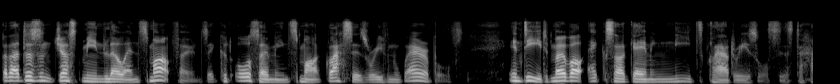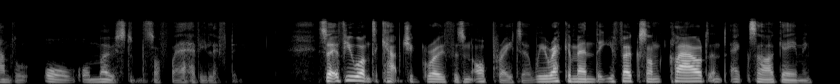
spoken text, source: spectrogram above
But that doesn't just mean low end smartphones, it could also mean smart glasses or even wearables. Indeed, mobile XR gaming needs cloud resources to handle all or most of the software heavy lifting. So if you want to capture growth as an operator, we recommend that you focus on cloud and XR gaming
